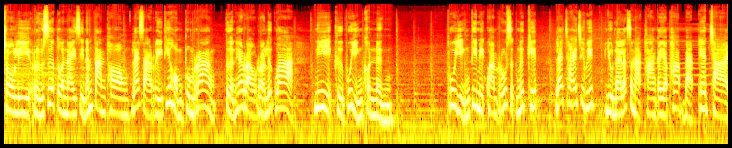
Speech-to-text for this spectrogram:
โชลีหรือเสื้อตัวในสีน้ำตาลทอง และสารีที่ห่มคลุมร่าง เตือนให้เราระลึกว่า นี่คือผู้หญิงคนหนึ่ง ผู้หญิงที่มีความรู้สึกนึกคิด และใช้ชีวิตอยู่ในลักษณะทางกายภาพแบบเพศชาย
